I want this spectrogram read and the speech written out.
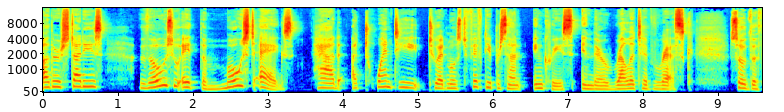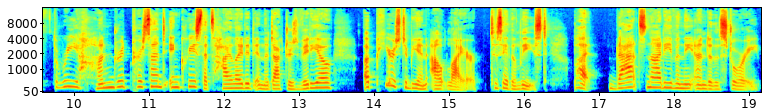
other studies, those who ate the most eggs had a 20 to at most 50% increase in their relative risk. So the 300% increase that's highlighted in the doctor's video appears to be an outlier, to say the least. But that's not even the end of the story.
